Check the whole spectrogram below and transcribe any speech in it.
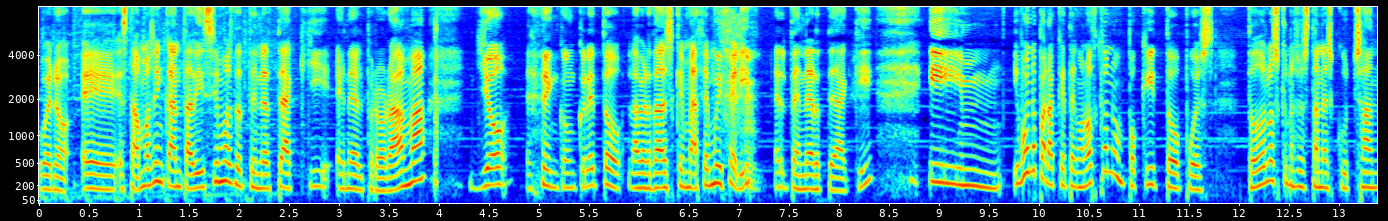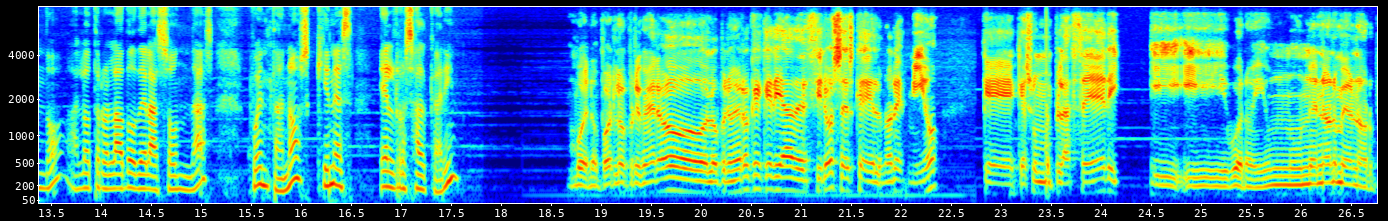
Bueno, eh, estamos encantadísimos de tenerte aquí en el programa. Yo, en concreto, la verdad es que me hace muy feliz el tenerte aquí. Y, bueno, para que te conozcan un poquito, pues todos los que nos están escuchando al otro lado de las ondas, cuéntanos, ¿quién es el Rosalcarín? Bueno, pues lo primero, lo primero que quería deciros es que el honor es mío, que, que es un placer y y, bueno, y un, enorme honor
